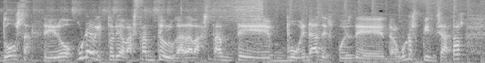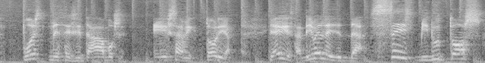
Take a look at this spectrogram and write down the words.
2 a 0. Una victoria bastante holgada, bastante buena después de, algunos pinchazos. Pues necesitábamos esa victoria. Y ahí está, nivel leyenda, 6 minutos.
